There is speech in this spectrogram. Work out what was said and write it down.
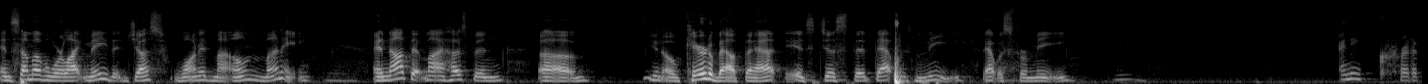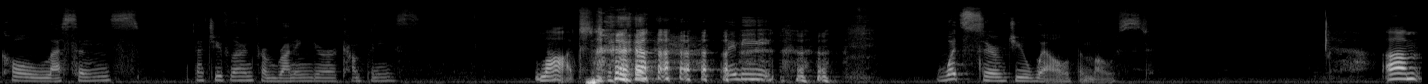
and some of them were like me that just wanted my own money. Mm. And not that my husband, um, you know, cared about that. It's just that that was me. That was for me. Mm. Any critical lessons that you've learned from running your companies? Lots. Maybe what served you well the most? Um,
